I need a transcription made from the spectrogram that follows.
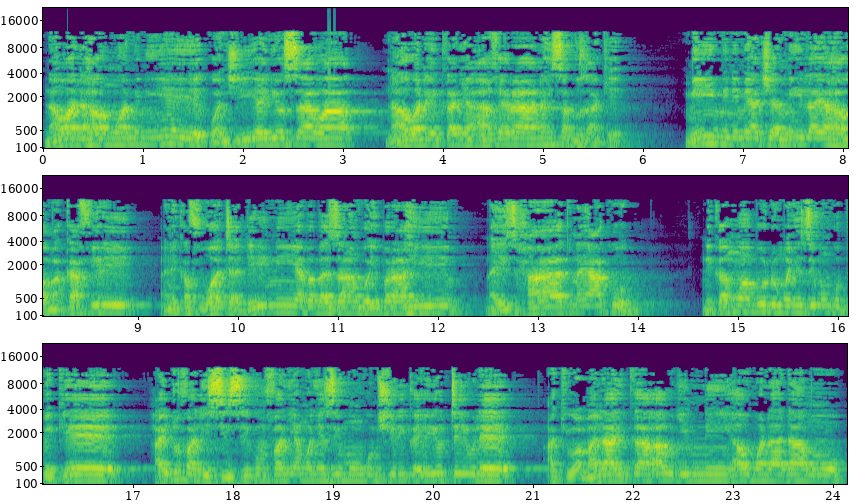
na wala hawamwamini yeye kwa njia iliyo sawa na wanaikanya akhera na hisabu zake. Mimi nimeacha mila ya hawa makafiri na nikafuata dini ya baba zangu Ibrahim na Ishaq na Yakub. Nikamwabudu Mwenyezi Mungu pekee. Haitufali sisi kumfanyia Mwenyezi Mungu mshirika yoyote yule akiwa malaika au jini au mwanadamu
